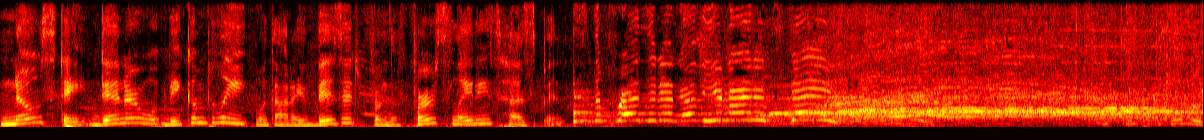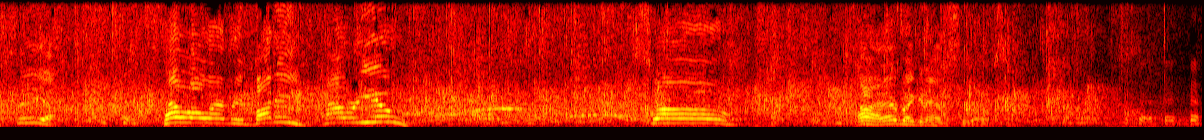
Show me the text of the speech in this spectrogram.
no state dinner would be complete without a visit from the First Lady's husband. He's the President of the United States. Good to see you. Hello, everybody. How are you? So, all right, everybody can have a seat.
